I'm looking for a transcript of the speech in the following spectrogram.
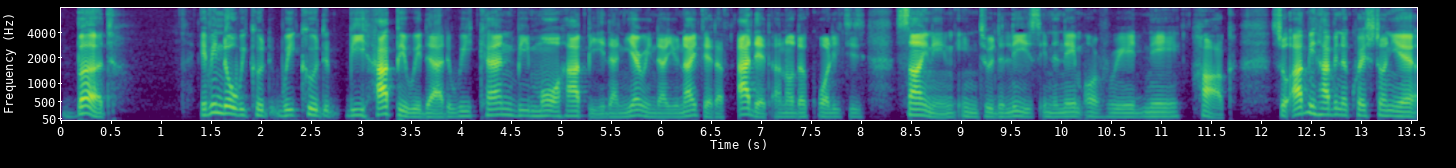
But even though we could we could be happy with that, we can be more happy than hearing that United have added another quality signing into the list in the name of Rene Hake. So I've been having a question here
